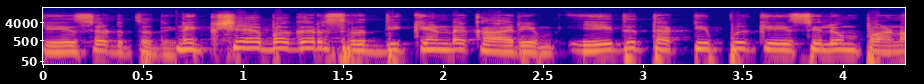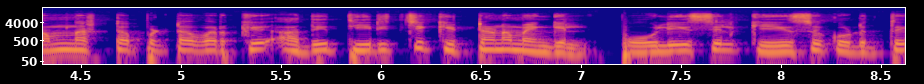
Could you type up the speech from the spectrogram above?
കേസെടുത്തത്. നിക്ഷേപകർ ശ്രദ്ധിക്കേണ്ട കാര്യം ഏത് തട്ടിപ്പ് കേസിലും പണം നഷ്ടപ്പെട്ടവർക്ക് അത് തിരിച്ചു കിട്ടണമെങ്കിൽ പോലീസിൽ കേസ് കൊടുത്ത്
